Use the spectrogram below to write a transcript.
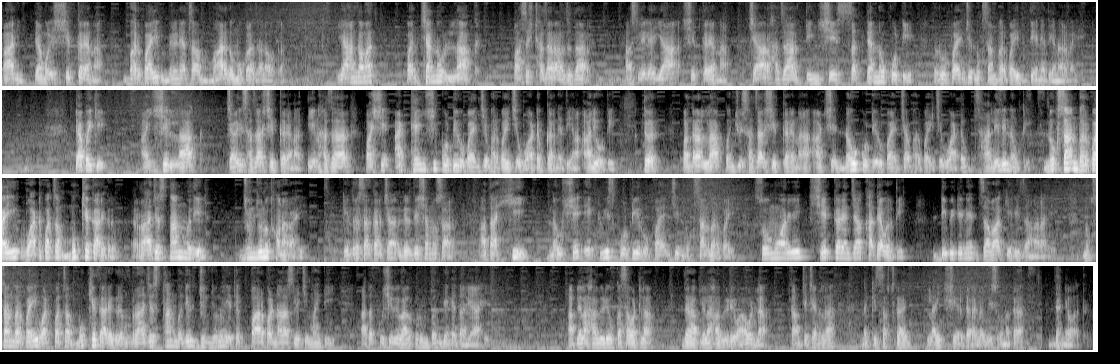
आणि त्यामुळे शेतकऱ्यांना भरपाई मिळण्याचा मार्ग मोकळा झाला होता. या हंगामात पंच्याण्णव लाख पासष्ट हजार अर्जदार असलेल्या या शेतकऱ्यांना चार हजार तीनशे सत्त्याण्णव कोटी रुपयांची नुकसान भरपाई देण्यात येणार आहे. त्यापैकी ऐंशी लाख चाळीस हजार शेतकऱ्यांना तीन हजार पाचशे अठ्ठ्याऐंशी कोटी रुपयांचे भरपाईचे वाटप करण्यात येणार आले होते. तर पंधरा लाख पंचवीस हजार शेतकऱ्यांना आठशे नऊ कोटी रुपयांच्या भरपाईचे वाटप झालेले नव्हते. नुकसान भरपाई वाटपाचा मुख्य कार्यक्रम राजस्थानमधील झुंझुनूत होणार आहे. केंद्र सरकारच्या निर्देशानुसार आता ही नऊशे एकवीस कोटी रुपयांची नुकसान भरपाई सोमवारी शेतकऱ्यांच्या खात्यावरती डीबीटीने जमा केली जाणार आहे. नुकसान भरपाई वाटपाचा मुख्य कार्यक्रम राजस्थानमधील झुंझुनू येथे पार पडणार असल्याची माहिती आता कृषी विभागाकडून पण देण्यात आली आहे. आपल्याला हा व्हिडिओ कसा वाटला? जर आपल्याला हा व्हिडिओ आवडला तर आमच्या चॅनलला नक्की सबस्क्राईब लाईक शेअर करायला विसरू नका. धन्यवाद.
